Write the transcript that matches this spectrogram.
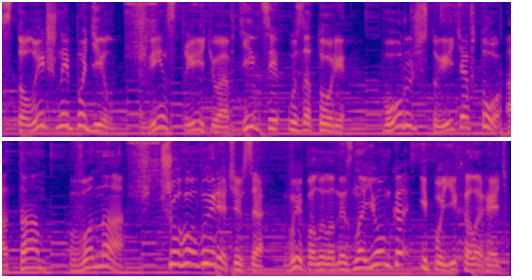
столичний поділ. Він стоїть у автівці у заторі. Поруч стоїть авто, а там вона. Чого вирячився? Випалила незнайомка і поїхала геть.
